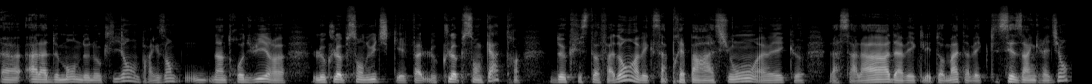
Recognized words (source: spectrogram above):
à la demande de nos clients. Par exemple, d'introduire euh, le club sandwich, qui est le club 104 de Christophe Adam, avec sa préparation, avec euh, la salade, avec les tomates, avec ses ingrédients.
